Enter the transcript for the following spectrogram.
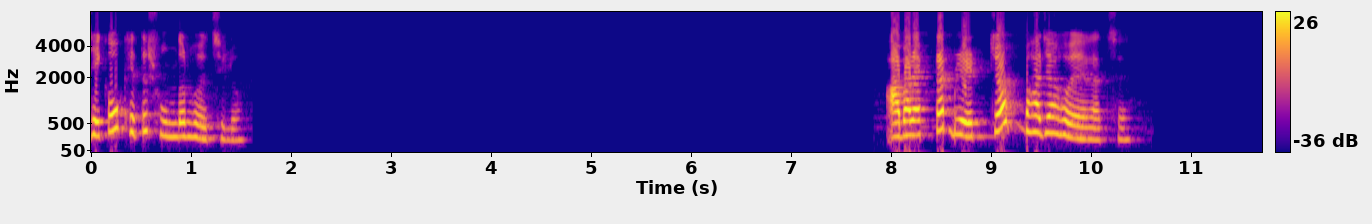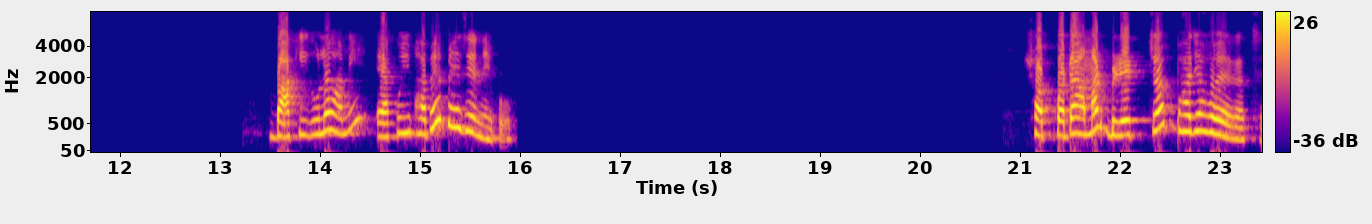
থেকেও খেতে সুন্দর হয়েছিল। আবার একটা ব্রেড চপ ভাজা হয়ে গেছে। বাকিগুলো আমি একইভাবে ভেজে নেব। সবকটা আমার ব্রেড চপ ভাজা হয়ে গেছে।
